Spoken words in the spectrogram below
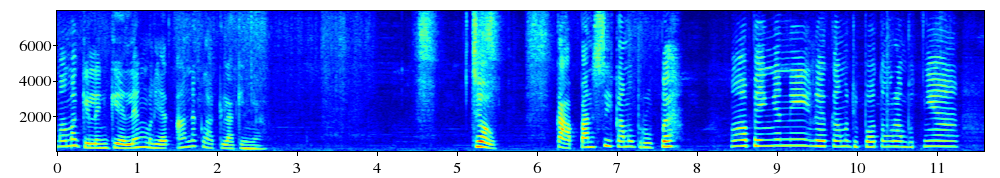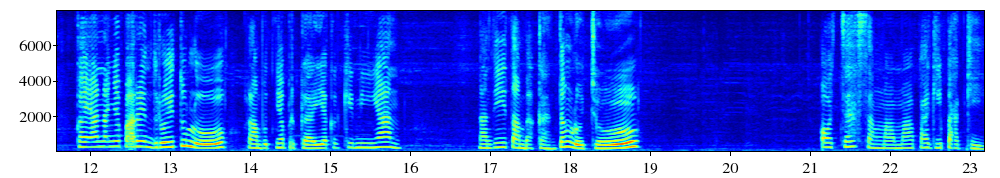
Mama geleng-geleng melihat anak laki-lakinya. Joe, kapan sih kamu berubah? Mama pengen nih lihat kamu dipotong rambutnya. Kayak anaknya Pak Rendro itu loh, rambutnya bergaya kekinian. Nanti tambah ganteng loh, Joe oceh sang mama pagi-pagi.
